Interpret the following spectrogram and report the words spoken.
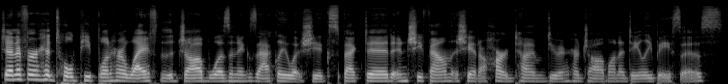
Jennifer had told people in her life that the job wasn't exactly what she expected, and she found that she had a hard time doing her job on a daily basis.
